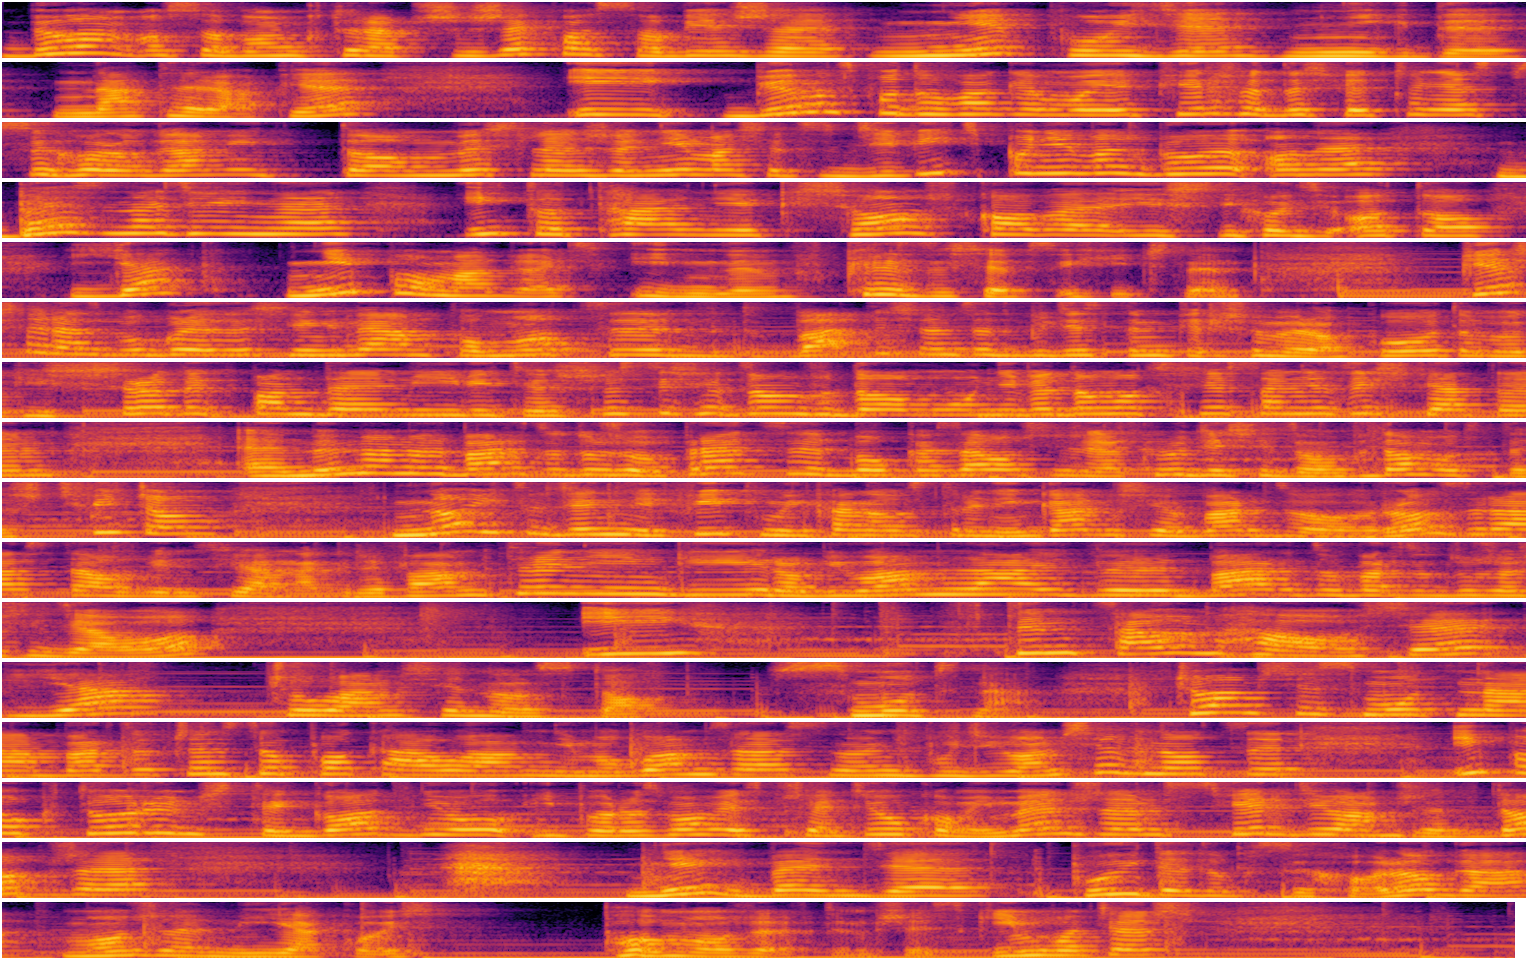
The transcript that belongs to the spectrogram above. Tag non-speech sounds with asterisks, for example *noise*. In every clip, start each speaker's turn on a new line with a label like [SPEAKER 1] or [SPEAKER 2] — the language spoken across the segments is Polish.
[SPEAKER 1] byłam osobą, która przyrzekła sobie, że nie pójdzie nigdy na terapię. I biorąc pod uwagę moje pierwsze doświadczenia z psychologami, to myślę, że nie ma się co dziwić, ponieważ były one beznadziejne i totalnie książkowe, jeśli chodzi o to, jak nie pomagać innym w kryzysie psychicznym. Pierwszy raz w ogóle zasięgnęłam pomocy w 2021 roku. To był jakiś środek pandemii, wiecie, wszyscy siedzą w domu, nie wiadomo co się stanie ze światem. E, My mamy bardzo dużo pracy, bo okazało się, że jak ludzie siedzą w domu, to też ćwiczą. No i codziennie fit, mój kanał z treningami się bardzo rozrastał, więc ja nagrywałam treningi, robiłam live'y, bardzo, bardzo dużo się działo. I w tym całym chaosie ja czułam się non-stop smutna. Czułam się smutna, bardzo często płakałam, nie mogłam zasnąć, budziłam się w nocy i po którymś tygodniu i po rozmowie z przyjaciółką i mężem stwierdziłam, że dobrze, niech będzie, pójdę do psychologa, może mi jakoś pomoże w tym wszystkim, chociaż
